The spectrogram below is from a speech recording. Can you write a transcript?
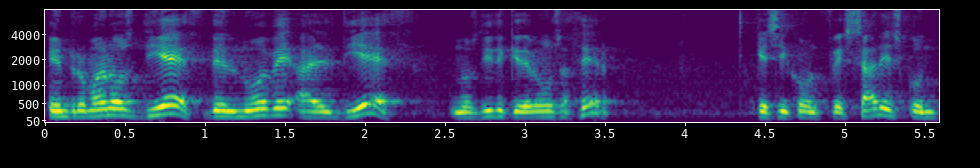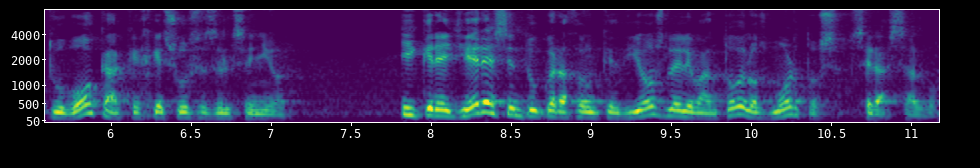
En Romanos 10, del 9 al 10, nos dice que debemos hacer. Que si confesares con tu boca que Jesús es el Señor y creyeres en tu corazón que Dios le levantó de los muertos, serás salvo.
